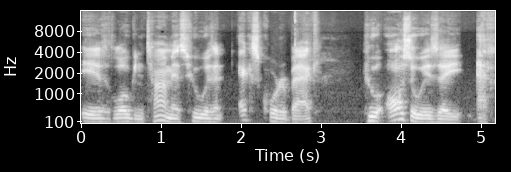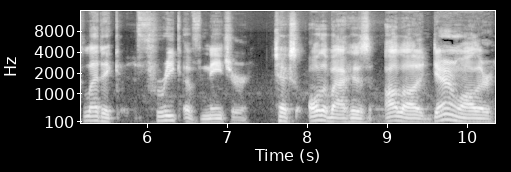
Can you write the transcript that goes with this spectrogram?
is Logan Thomas, who was an ex quarterback, who also is a athletic freak of nature. Checks all the boxes, a la Darren Waller,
